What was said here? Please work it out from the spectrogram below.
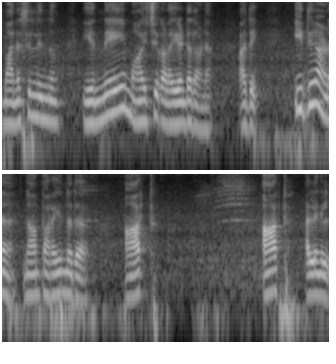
മനസ്സിൽ നിന്നും എന്നേ മായ്ച്ചു കളയേണ്ടതാണ്. അതെ ഇതിനാണ് നാം പറയുന്നത് ആർട്ട് ആർട്ട് അല്ലെങ്കിൽ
